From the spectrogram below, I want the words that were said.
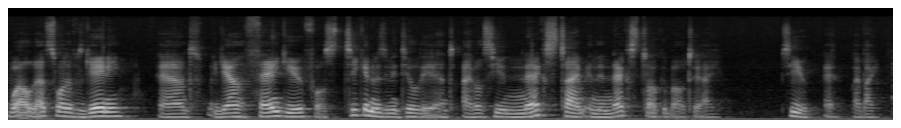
well that's what was gaining and again, thank you for sticking with me till the end. I will see you next time in the next talk about AI. See you. And Bye bye.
